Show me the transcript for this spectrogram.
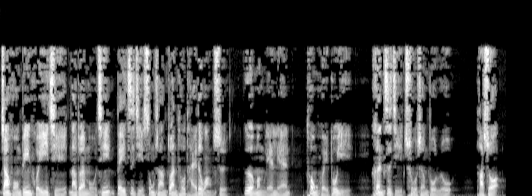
张宏斌回忆起那段母亲被自己送上断头台的往事，噩梦连连，痛悔不已，恨自己畜生不如。他说：“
